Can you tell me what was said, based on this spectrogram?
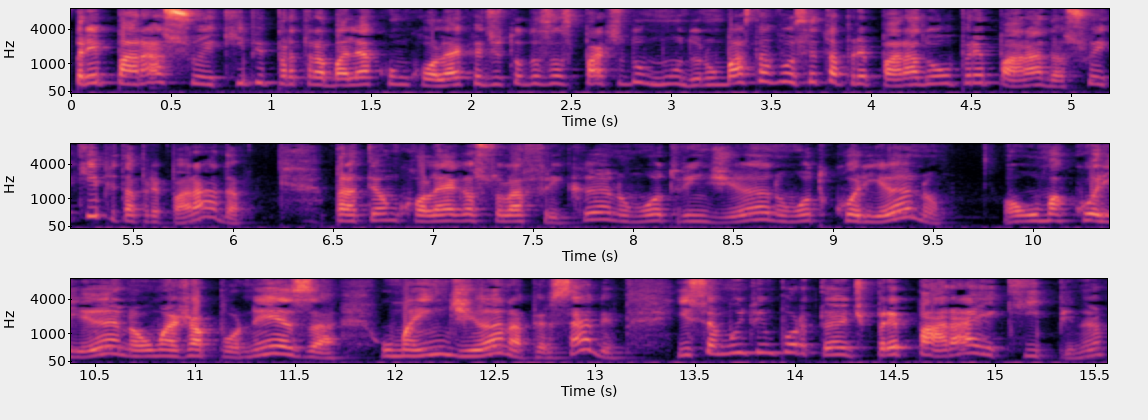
preparar a sua equipe para trabalhar com um colega de todas as partes do mundo. Não basta você estar tá preparado ou preparada, a sua equipe está preparada para ter um colega sul-africano, um outro indiano, um outro coreano, ou uma coreana, uma japonesa, uma indiana, percebe? Isso é muito importante, preparar a equipe, né?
